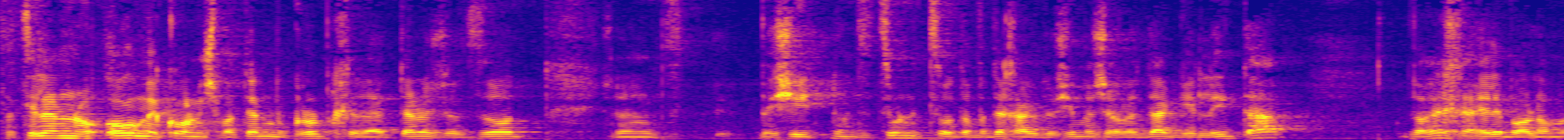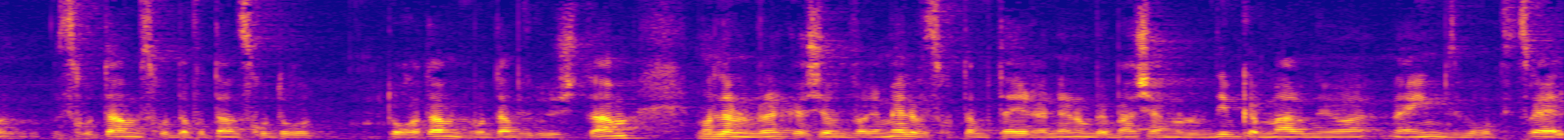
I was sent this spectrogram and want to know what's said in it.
תציל לנו אור מכל נשמתנו וכל בחילתנו של זאת, ושיתנוצצו נצרות עבדיך הקדושים אשר לדע גילית, דבריך אלה בעולם, זכותם, זכות אבותם, זכות תורתם ותמותם וקדושתם, אמרת לנו לבן כאשר דברים אלה וזכותם תאיר עינינו במה שאנו לומדים כמר נעים זמירות ישראל.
